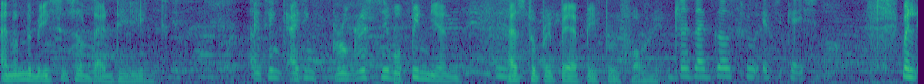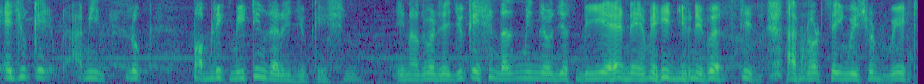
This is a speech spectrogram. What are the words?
and on the basis of that dealing. I think I think progressive opinion has to prepare people for it. Does that go through education? Well, educate. I mean, look, public meetings are education. In other words, education doesn't mean you'll just BA and MA in universities. I'm not saying we should wait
